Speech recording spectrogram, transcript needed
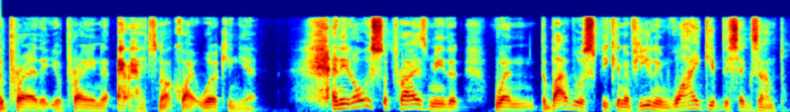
The prayer that you're praying, it's not quite working yet. And it always surprised me that when the Bible was speaking of healing, why give this example?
